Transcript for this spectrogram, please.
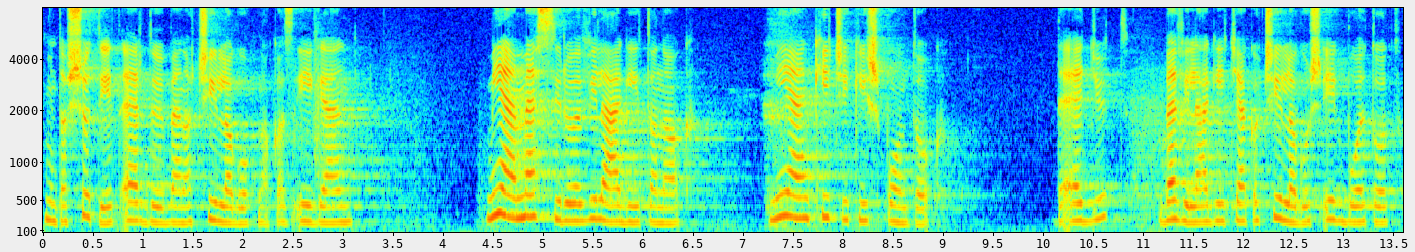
mint a sötét erdőben a csillagoknak az égen. Milyen messziről világítanak, milyen kicsi kis pontok, de együtt bevilágítják a csillagos égboltot,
